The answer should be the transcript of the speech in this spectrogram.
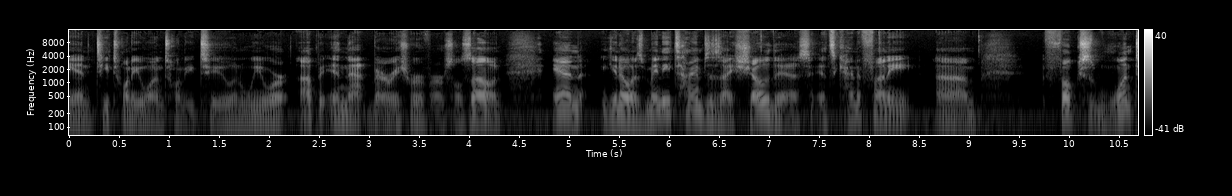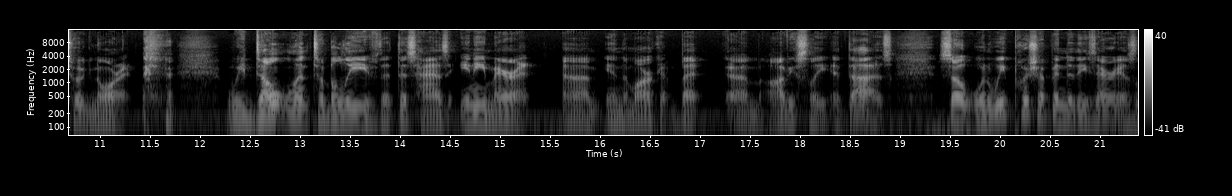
in T2122 and we were up in that bearish reversal zone. And, you know, as many times as I show this, it's kind of funny. Um, folks want to ignore it. we don't want to believe that this has any merit um, in the market, but um, obviously it does. So when we push up into these areas,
